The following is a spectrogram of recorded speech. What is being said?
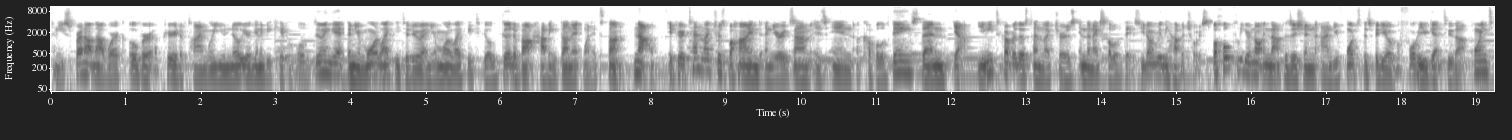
and you spread out that work over a period of time where you know you're going to be capable of doing it, then you're more likely to do it and you're more to feel good about having done it when it's done. Now, if you're 10 lectures behind and your exam is in a couple of days, then yeah, you need to cover those 10 lectures in the next couple of days. You don't really have a choice. But hopefully you're not in that position and you've watched this video before you get to that point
